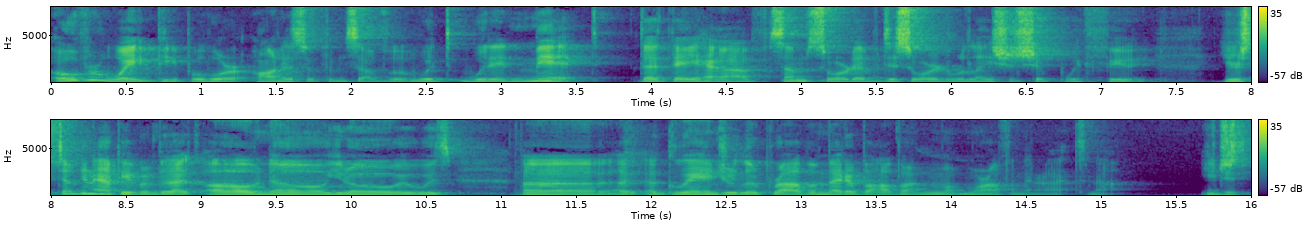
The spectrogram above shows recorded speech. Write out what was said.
overweight people who are honest with themselves would, would admit that they have some sort of disordered relationship with food. You're still gonna have people be like, oh no, you know, it was uh, a, a, glandular problem, metabolic problem. More often than not, it's not. You just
